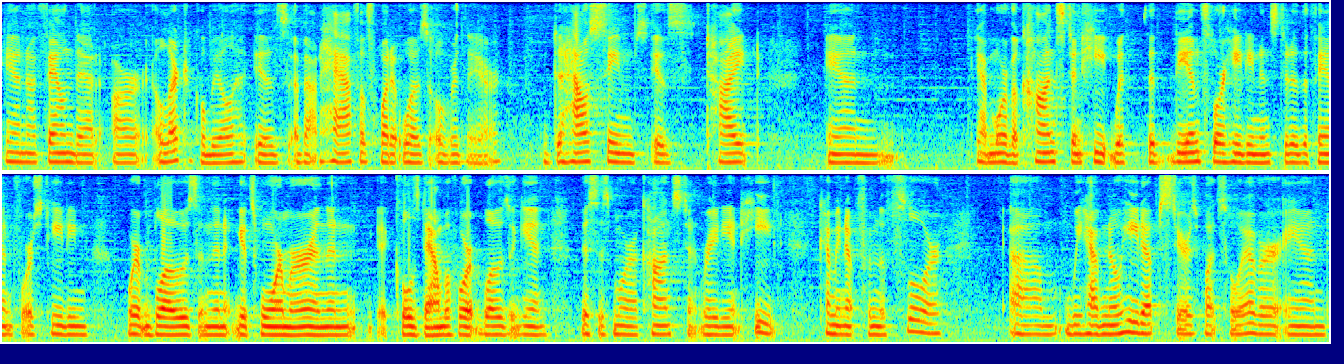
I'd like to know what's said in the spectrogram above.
And I found that our electrical bill is about half of what it was over there. The house seems is tight and you have more of a constant heat with the, the in-floor heating instead of the fan forced heating where it blows and then it gets warmer and then it cools down before it blows again. This is more a constant radiant heat coming up from the floor. Um, we have no heat upstairs whatsoever and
